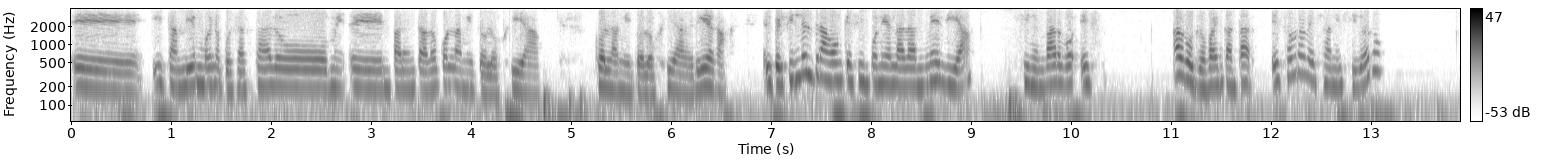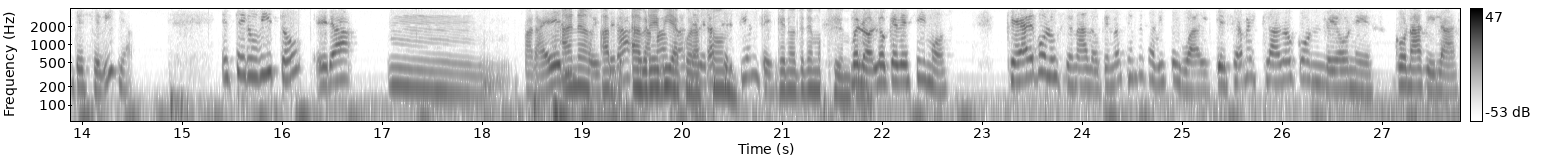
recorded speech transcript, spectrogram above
Eh, y también, bueno, pues ha estado eh, emparentado con la mitología, con la mitología griega. El perfil del dragón que se imponía en la Edad Media, sin embargo, es algo que os va a encantar. Es obra de San Isidoro de Sevilla. Este erudito era mm, para él Ana, pues abrevia corazón que no tenemos tiempo. Bueno, lo que decimos que ha evolucionado, que no siempre se ha visto igual, que se ha mezclado con leones, con águilas,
